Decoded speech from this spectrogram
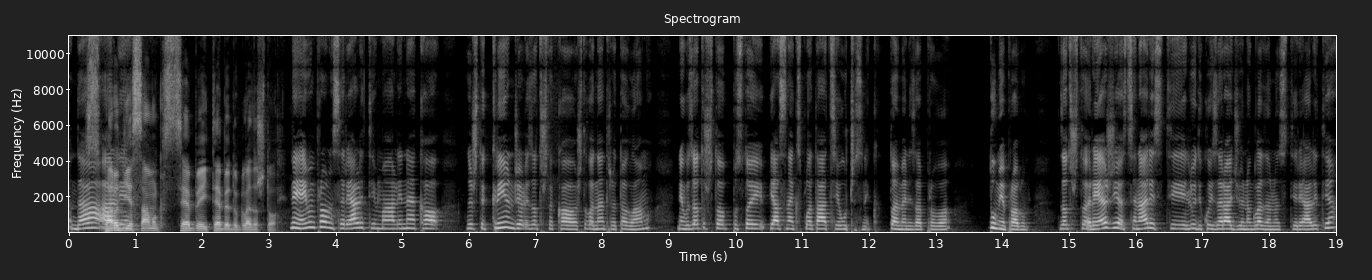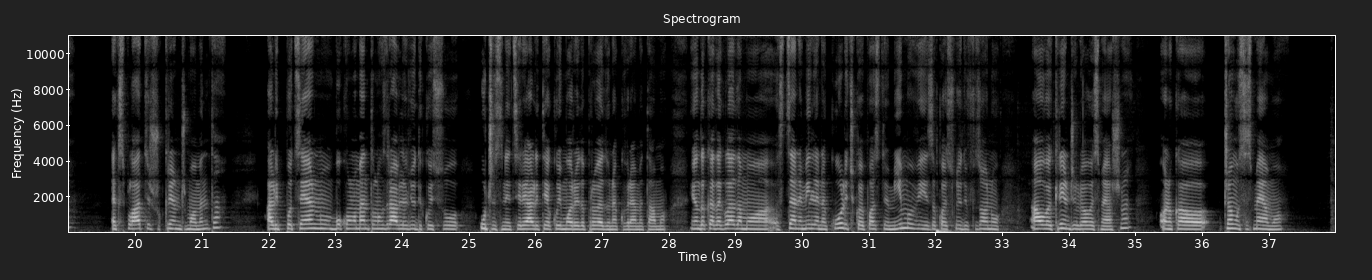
Da, ali... Parodije samog sebe i tebe dok gledaš to. Ne, ja imam problem sa realitima, ali ne kao zato što je cringe ili zato što kao što god ne treba to gledamo, nego zato što postoji jasna eksploatacija učesnika. To je meni zapravo, tu mi je problem. Zato što režija, scenaristi, ljudi koji zarađuju na gledanosti realitija, eksploatišu cringe momenta, ali po cenu bukvalno mentalnog zdravlja ljudi koji su učesnici realitija koji moraju da provedu neko vreme tamo. I onda kada gledamo scene Miljane Kulić koje postaju mimovi za koje su ljudi u fazonu a ovo je cringe ili ovo je smešno, ono kao čemu se smejamo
